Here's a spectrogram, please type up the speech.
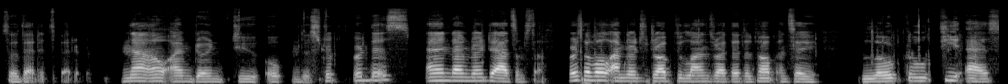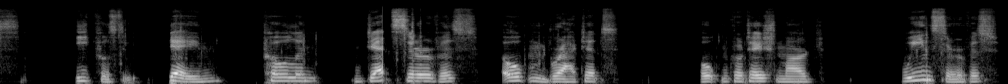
so that it's better. Now I'm going to open the script for this and I'm going to add some stuff. First of all, I'm going to drop two lines right at the top and say local ts equals to game colon get service open bracket open quotation mark tween service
